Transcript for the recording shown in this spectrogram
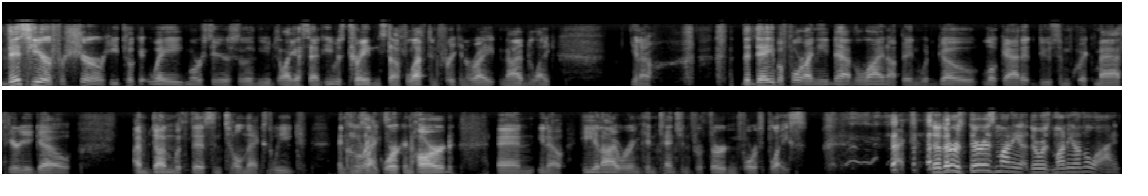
this year for sure he took it way more seriously than you. Like I said, he was trading stuff left and freaking right, and I'd like, you know, the day before I need to have the lineup in, would go look at it, do some quick math. Here you go. I'm done with this until next week. And he's like working hard, and you know, he and I were in contention for third and fourth place. Correct. so there was there is money there was money on the line.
